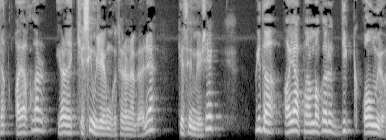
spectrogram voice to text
Yani ayaklar yerine kesilmeyecek muhtemelen böyle. Kesilmeyecek. Bir de ayak parmakları dik olmuyor.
